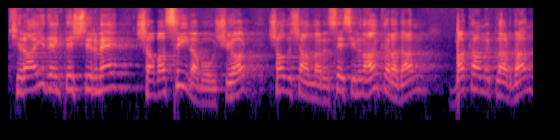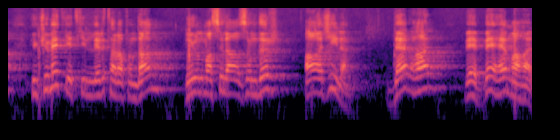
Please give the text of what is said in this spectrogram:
Kirayı denkleştirme çabasıyla boğuşuyor. Çalışanların sesinin Ankara'dan, bakanlıklardan, hükümet yetkilileri tarafından duyulması lazımdır acilen derhal ve behemahal.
